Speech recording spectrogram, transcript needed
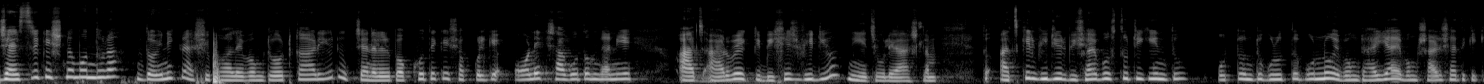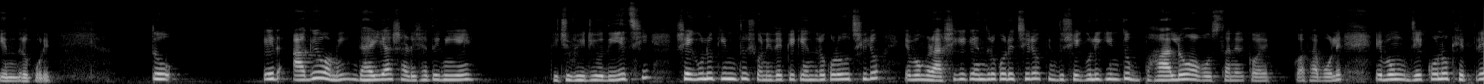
জয় শ্রীকৃষ্ণ বন্ধুরা, দৈনিক রাশিফল এবং টোটকার ইউটিউব চ্যানেলের পক্ষ থেকে সকলকে অনেক স্বাগতম জানিয়ে আজ আরও একটি বিশেষ ভিডিও নিয়ে চলে আসলাম। তো আজকের ভিডিওর বিষয়বস্তুটি কিন্তু অত্যন্ত গুরুত্বপূর্ণ এবং ঢাইয়া এবং সাড়ে সাথীকে কেন্দ্র করে। তো এর আগেও আমি ঢাইয়া, সাড়ে সাথে নিয়ে কিছু ভিডিও দিয়েছি, সেগুলো কিন্তু শনিদেবকে কেন্দ্র করেও ছিল এবং রাশিকে কেন্দ্র করেছিল, কিন্তু সেগুলি কিন্তু ভালো অবস্থানের ক- কথা বলে এবং যে কোনো ক্ষেত্রে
